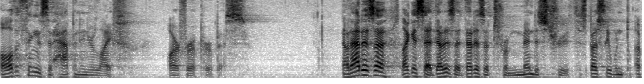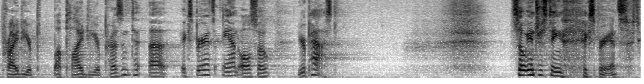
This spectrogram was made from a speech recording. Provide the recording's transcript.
all the things that happen in your life are for a purpose. Now, that is a, like I said, that is a, that is a tremendous truth, especially when applied to your, applied to your present uh, experience and also your past. So, interesting experience.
